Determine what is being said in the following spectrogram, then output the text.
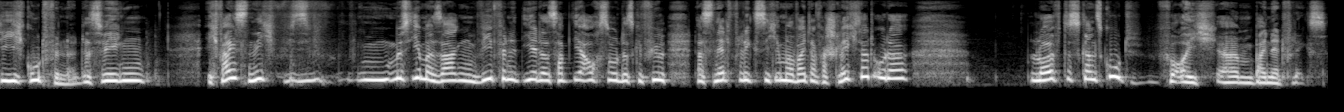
die ich gut finde. Deswegen, ich weiß nicht, müsst ihr mal sagen, wie findet ihr das? Habt ihr auch so das Gefühl, dass Netflix sich immer weiter verschlechtert oder läuft es ganz gut für euch ähm, bei Netflix?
